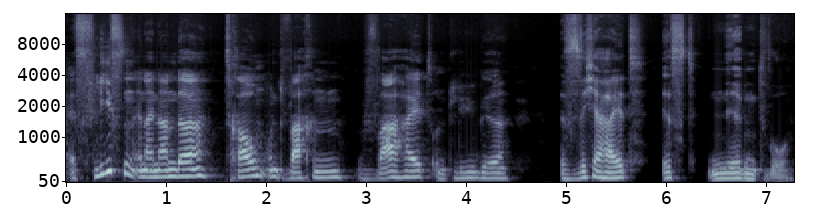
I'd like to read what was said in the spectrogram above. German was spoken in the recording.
Es fließen ineinander Traum und Wachen, Wahrheit und Lüge. Sicherheit ist nirgendwo.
